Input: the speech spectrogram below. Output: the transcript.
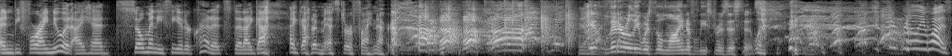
And before I knew it, I had so many theater credits that I got I got a Master of Fine Arts. it literally was the line of least resistance. It really was.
